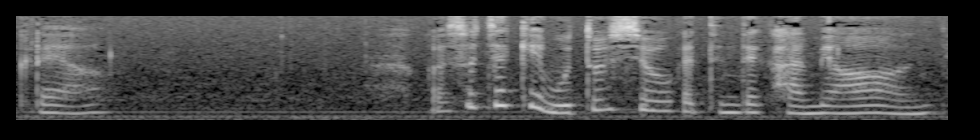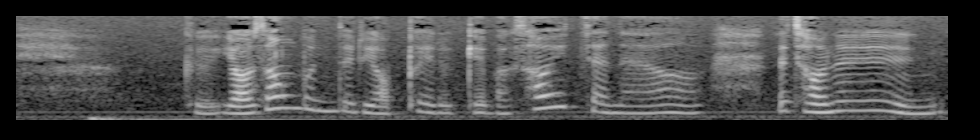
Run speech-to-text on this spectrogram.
그래요. 그러니까 솔직히 모토쇼 같은 데 가면 그 여성분들이 옆에 이렇게 막 서 있잖아요. 근데 저는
